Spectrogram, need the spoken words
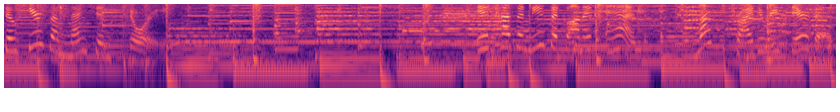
So here's a mentioned story. It has a music on it and Let's try to reshare this.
